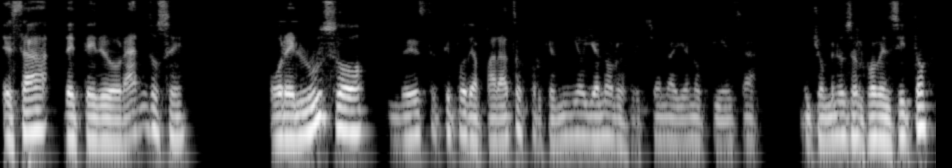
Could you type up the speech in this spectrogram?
está deteriorándose por el uso de este tipo de aparatos porque el niño ya no reflexiona, ya no piensa, mucho menos el jovencito,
